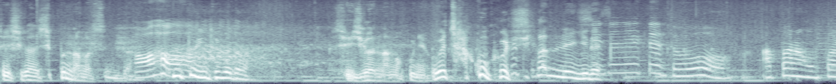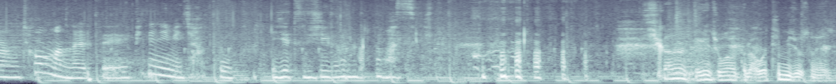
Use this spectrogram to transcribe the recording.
3시간 10분 남았습니다 아. 또 인터뷰하다가 3시간 남았군요 왜 자꾸 그 시간을 얘기를 해 시즌 1 때도 아빠랑 오빠랑 처음 만날 때 피디님이 자꾸 이제 2시간 남았습니다. 시간을 되게 좋아하더라고 TV조선에서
